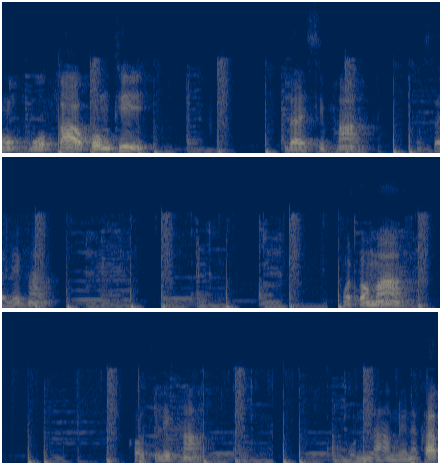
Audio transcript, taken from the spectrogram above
6บวก9คงที่ได้15ก็ใส่เลข5หมดต่อมา เข้าที่เลข5บนล่างเลยนะครับ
